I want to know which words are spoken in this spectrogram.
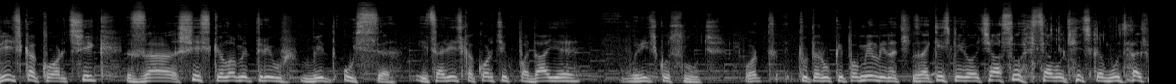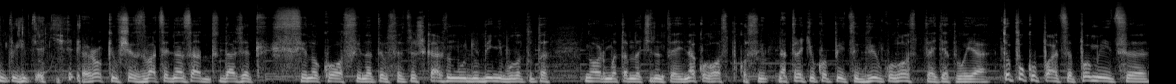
Річка Корчик за 6 кілометрів від Устя. І ця річка Корчик впадає в річку Случ. От тут руки помили, за якийсь період часу ця водичка буде аж Прип'яті. Років ще з 20 назад, навіть як сінокос, і на те все, це ж кожному людині була тут норма, там на, на, колгосп косив, на третю копицю, дві в колгосп, третя твоя. То покупатися, помитися,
